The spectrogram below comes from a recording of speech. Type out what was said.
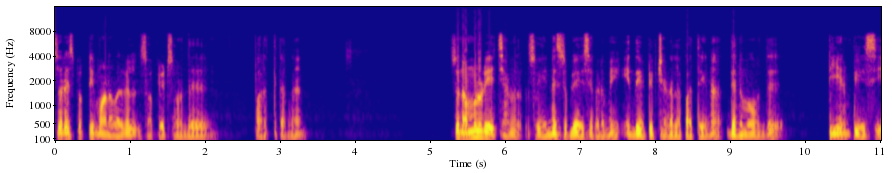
so respective மாணவர்கள் ஸோ அப்டேட்ஸை வந்து பார்த்துக்கங்க. ஸோ நம்மளுடைய சேனல் ஸோ என்எஸ்டபிள்யூஎஸ் அகாடமி இந்த யூடியூப் சேனலில் பார்த்தீங்கன்னா தினமும் வந்து டிஎன்பிஎஸ்சி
